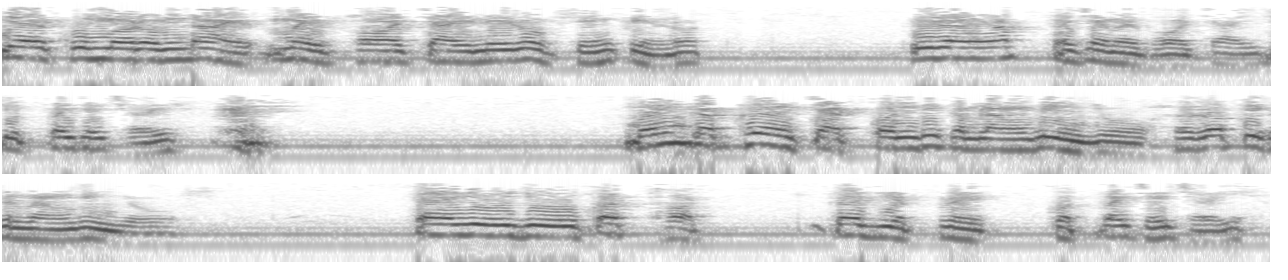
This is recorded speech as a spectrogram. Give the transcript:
แยกคุมอารมณ์ได้ไม่พอใจในรูปเสียงกลิ่นรสคือระงับไม่ใช่ไม่พอใจ หยุดไปเฉยๆเหมือนกับเครื่องจักรกลที่กำลังวิ่งอยู่รถที่กำลังวิ่งอยู่ แต่อยู่ๆก็ถอดก็เหยียบเบรกกดไว้เฉยๆ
